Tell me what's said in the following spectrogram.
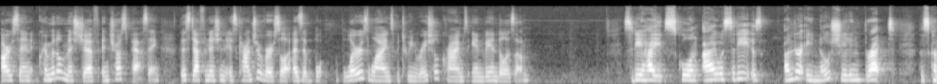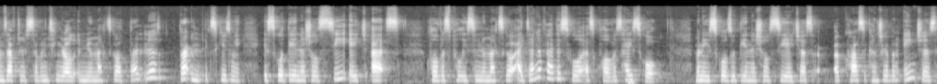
arson, criminal mischief, and trespassing. This definition is controversial as it bl blurs lines between racial crimes and vandalism. City High School in Iowa City is under a no shooting threat. This comes after a 17-year-old in New Mexico threatened threatened, excuse me, a school with the initials CHS. Clovis Police in New Mexico identified the school as Clovis High School. Many schools with the initials CHS across the country have been anxious,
